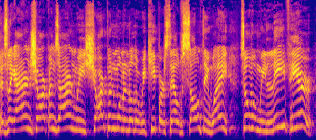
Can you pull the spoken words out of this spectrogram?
it's like iron sharpens iron. We sharpen one another. We keep ourselves salty. Why? So when we leave here,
